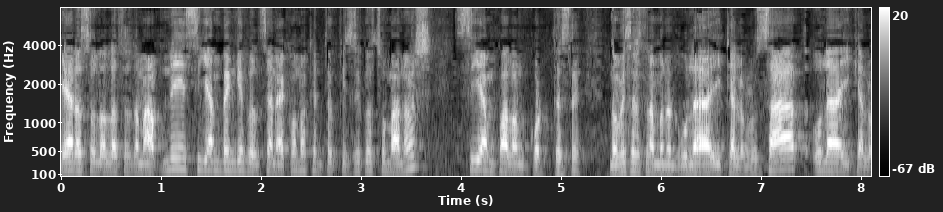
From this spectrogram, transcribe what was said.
ইয়া রাসূলুল্লাহ সাল্লাম আপনি সিয়াম ভেঙে ফেলছেন, এখনও কিন্তু কিছু কিছু মানুষ সিয়াম পালন করতেছে। নবী সালাম বলেন, উলাইকাল উসাত উলাইকাল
